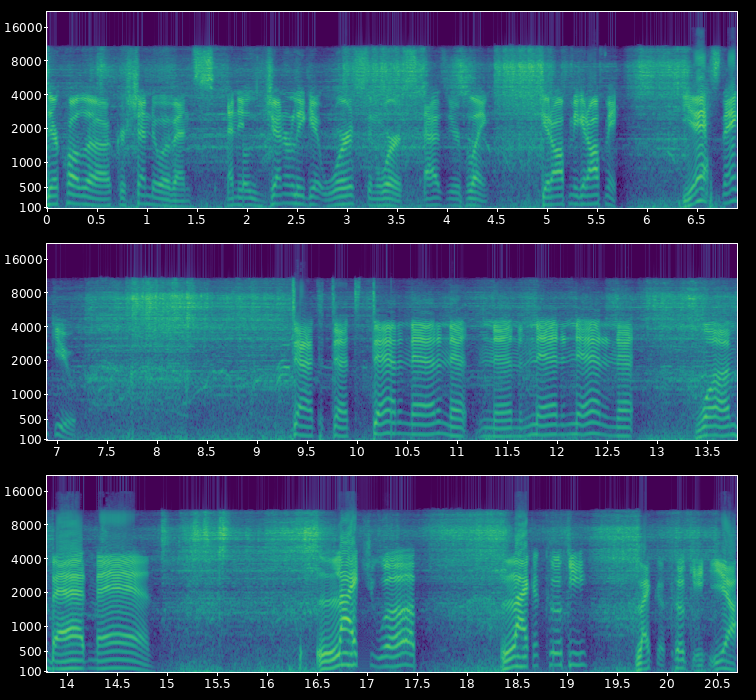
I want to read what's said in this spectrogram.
They're called uh, crescendo events, and it'll generally get worse and worse as you're playing. Get off me, get off me. Yes, thank you. One bad man. Light you up like a cookie. Like a cookie, yeah.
